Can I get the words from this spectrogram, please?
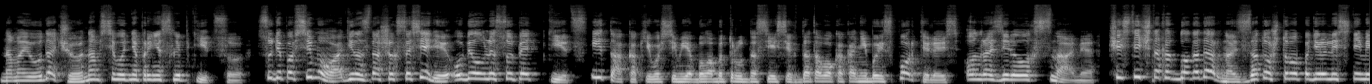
На мою удачу нам сегодня принесли птицу. Судя по всему, один из наших соседей убил в лесу пять птиц, и так как его семье было бы трудно съесть их до того, как они бы испортились, он разделил их с нами. Частично как благодарность за то, что мы поделились с ними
